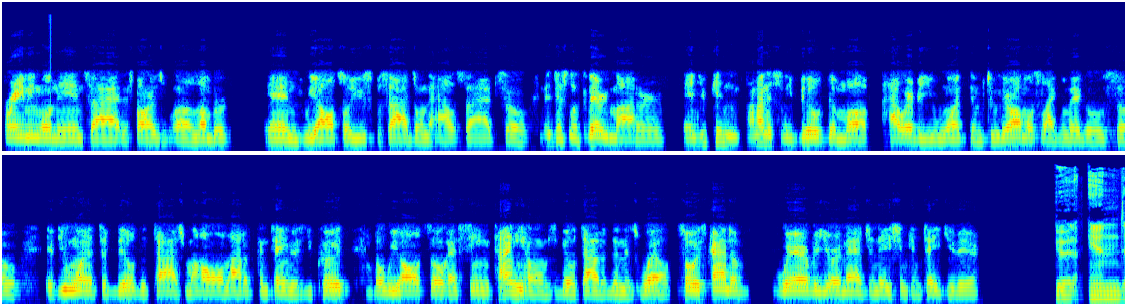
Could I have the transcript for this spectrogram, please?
framing on the inside as far as uh, lumber and we also use facades on the outside. So it just looks very modern, and you can honestly build them up however you want them to. They're almost like Legos. So if you wanted to build the Taj Mahal out of containers, you could. But we also have seen tiny homes built out of them as well. So it's kind of wherever your imagination can take you there. Good. And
